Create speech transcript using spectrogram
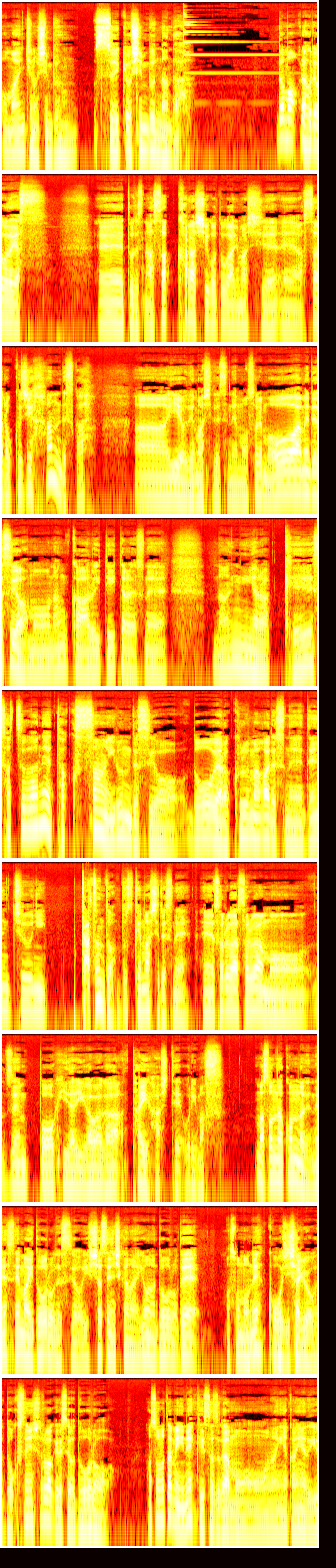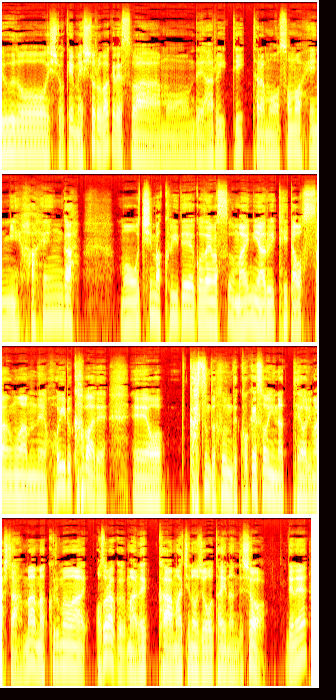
お前んちの新聞、政教新聞なんだ。どうも、ラフでございます。えー、っとですね、朝から仕事がありまして、えー朝6時半ですかあー家を出ましてですね、もうそれも大雨ですよ。もうなんか歩いていったらですね、なんやら警察がね、たくさんいるんですよ。どうやら車がですね、電柱にガツンとぶつけましてですね、えーそれはそれはもう前方左側が大破しております。まあそんなこんなでね、狭い道路ですよ。一車線しかないような道路で、まあ、そのね、工事車両が独占しとるわけですよ、道路を。まあ、そのためにね、警察がもう、なんやかんやで誘導を一生懸命しとるわけですわ。もう、で、歩いていったらもう、その辺に破片が、もう落ちまくりでございます。前に歩いていたおっさんはね、ホイールカバーで、えーガツンと踏んでこけそうになっておりました。まあまあ、車はおそらく、まあ、レッカー待ちの状態なんでしょう。でね、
